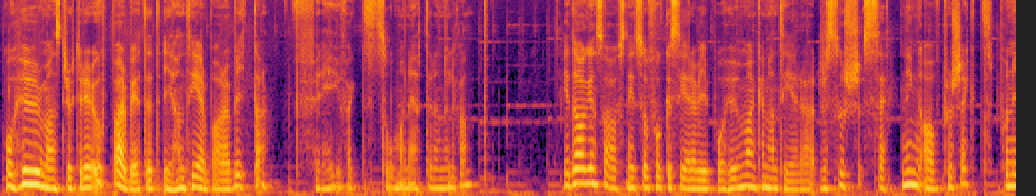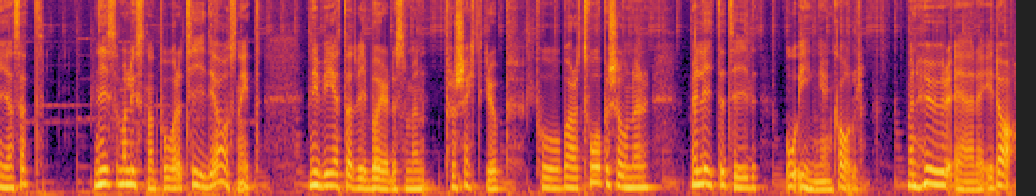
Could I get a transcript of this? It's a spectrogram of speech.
Och hur man strukturerar upp arbetet i hanterbara bitar. För det är ju faktiskt så man äter en elefant. I dagens avsnitt så fokuserar vi på hur man kan hantera resurssättning av projekt på nya sätt. Ni som har lyssnat på våra tidiga avsnitt, ni vet att vi började som en projektgrupp på bara två personer med lite tid och ingen koll. Men hur är det idag?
